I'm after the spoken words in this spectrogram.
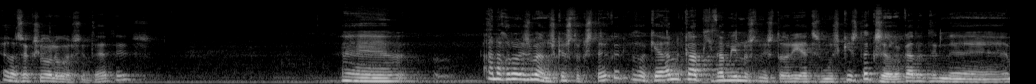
Ένας αξιόλογος συνθέτης, ε, αναγνωρισμένος και στο εξωτερικό και εδώ. Και αν κάποιοι θα μείνουν στην ιστορία της μουσικής, δεν ξέρω, κατά την ε,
